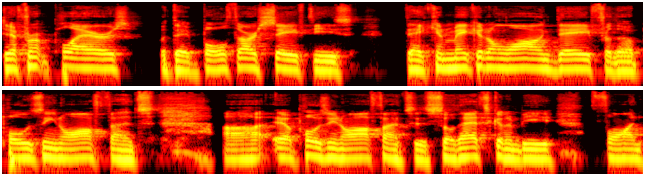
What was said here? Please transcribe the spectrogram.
different players, but they both are safeties. They can make it a long day for the opposing offense, uh, opposing offenses. So that's going to be fun.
